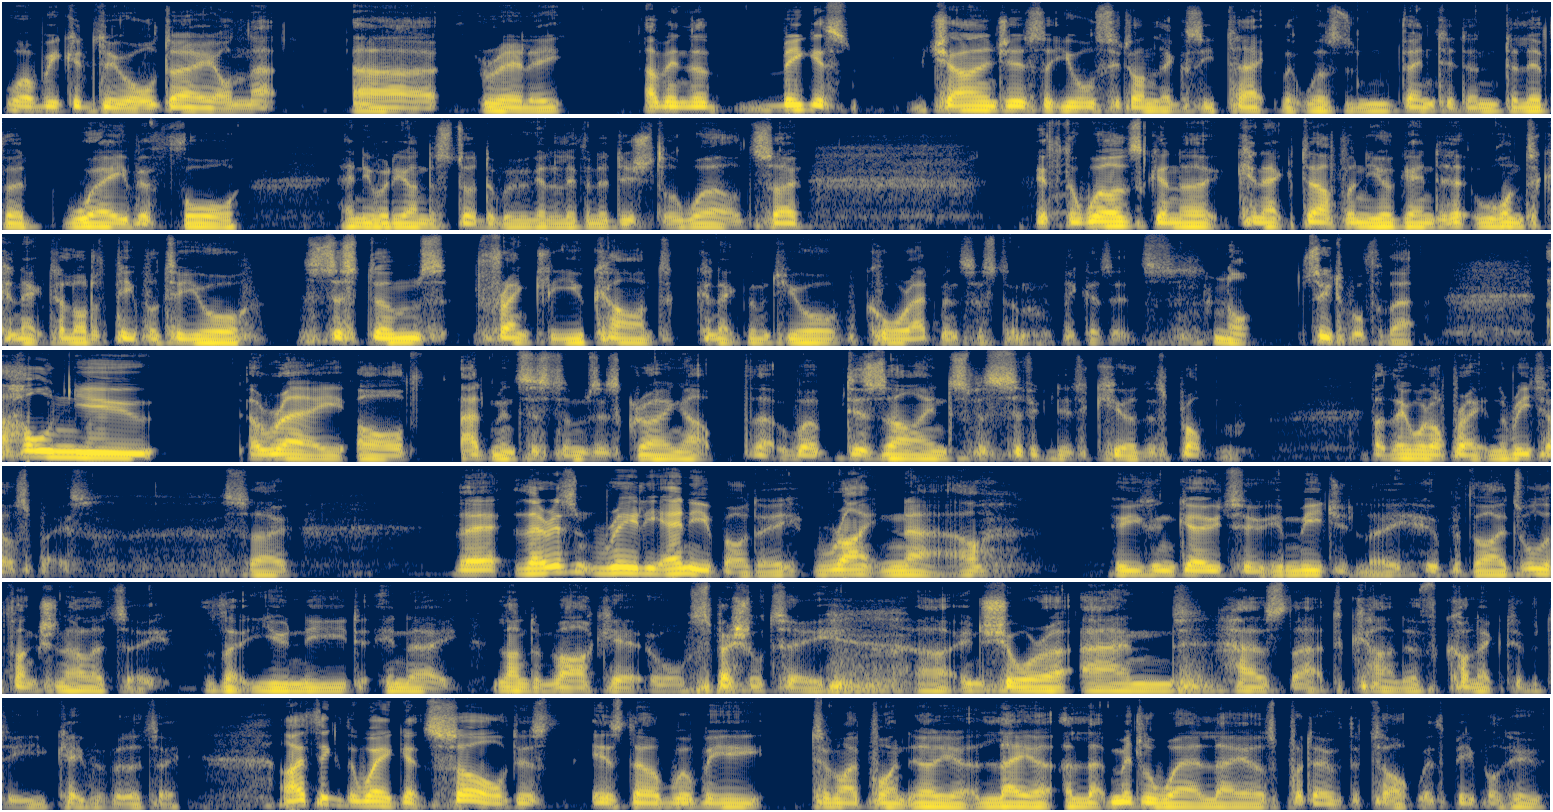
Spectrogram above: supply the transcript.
Well, we could do all day on that, uh, really. I mean, the biggest challenge is that you all sit on legacy tech that was invented and delivered way before anybody understood that we were going to live in a digital world. So, if the world's going to connect up and you're going to want to connect a lot of people to your systems, frankly, you can't connect them to your core admin system because it's not suitable for that. A whole new array of admin systems is growing up that were designed specifically to cure this problem, but they will operate in the retail space. So there, there isn't really anybody right now who you can go to immediately who provides all the functionality that you need in a London market or specialty uh, insurer and has that kind of connectivity capability. I think the way it gets solved is is there will be, to my point earlier, a layer, a middleware layers put over the top with people who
